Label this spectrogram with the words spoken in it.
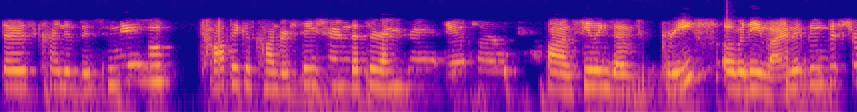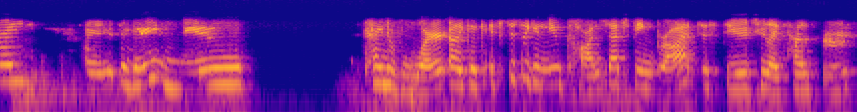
there's kind of this new topic of conversation that's arising due to um, feelings of grief over the environment being destroyed. And it's a very new kind of work, like it's just like a new concept being brought just due to like how fast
